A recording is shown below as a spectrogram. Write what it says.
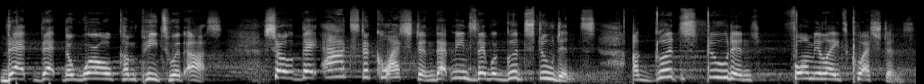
that, that the world competes with us. So they asked a question. That means they were good students. A good student formulates questions.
